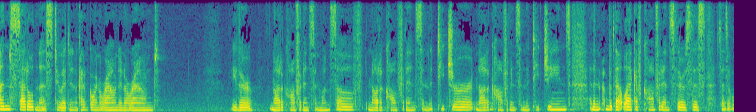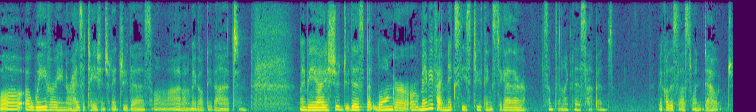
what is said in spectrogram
unsettledness to it and kind of going around and around. Either not a confidence in oneself, not a confidence in the teacher, not a confidence in the teachings. And then with that lack of confidence, there's this sense of, well, a wavering or hesitation. Should I do this? Well, I don't know, maybe I'll do that. And maybe I should do this, but longer. Or maybe if I mix these two things together, something like this happens. We call this last one doubt.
